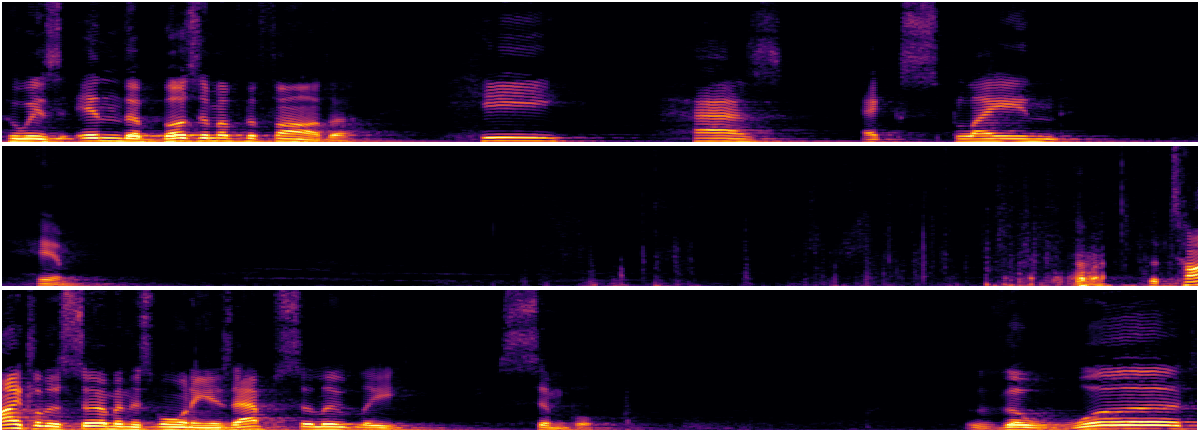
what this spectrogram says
who is in the bosom of the Father, he has explained him. The title of the sermon this morning is absolutely simple the Word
